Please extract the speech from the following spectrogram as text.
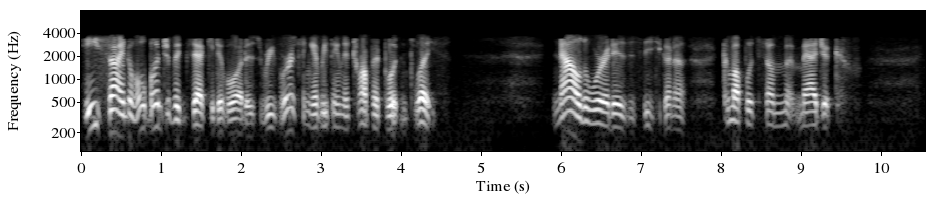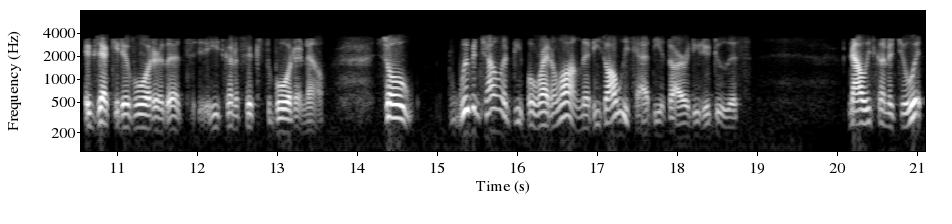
he signed a whole bunch of executive orders reversing everything that Trump had put in place. Now the word is is he's going to come up with some magic executive order that he's going to fix the border now. So we've been telling people right along that he's always had the authority to do this. Now he's going to do it.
